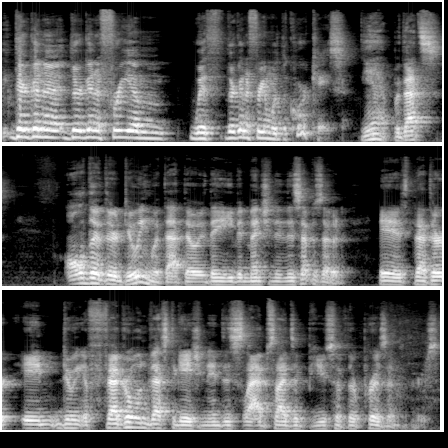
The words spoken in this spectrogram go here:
They're gonna they're gonna free him with they're gonna free him with the court case. Yeah, but that's all that they're doing with that. Though they even mentioned in this episode is that they're in doing a federal investigation into Slabside's abuse of their prisoners.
